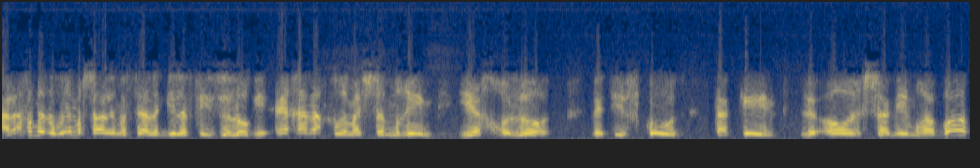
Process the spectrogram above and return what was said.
אנחנו מדברים עכשיו למעשה על הגיל הפיזיולוגי, איך אנחנו משמרים יכולות ותפקוד תקין לאורך שנים רבות,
